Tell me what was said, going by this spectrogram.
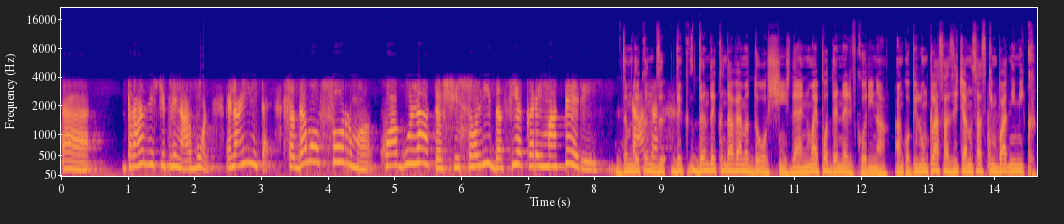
Uh, transdisciplinar, bun. Înainte, să dăm o formă coagulată și solidă fiecarei materii. Dăm, de Da, când, să- de, dăm de când aveam eu 25 de ani. Nu mai pot de nervi, Corina. Am copilul în clasa 10 nu s-a schimbat nimic.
